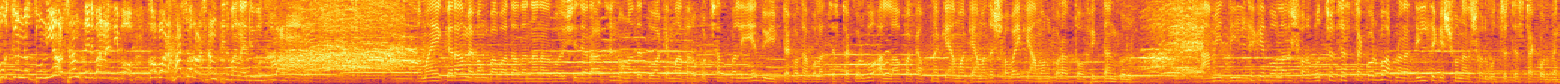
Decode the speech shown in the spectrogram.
তোর জন্য দুনিয়াও শান্তির বানাই দিব, কবর হাসরও শান্তির বানাই দিব, সুবহান। আমায় কেরাম এবং বাবা, দাদা, নানার বয়সী যারা আছেন, ওনাদের দোয়াকে মাথার উপর ছাদ বালিয়ে দুই একটা কথা বলার চেষ্টা করব। আল্লাহ পাক আপনাকে, আমাকে, আমাদের সবাইকে আমল করার তৌফিক দান করুন। আমি দিল থেকে বলার সর্বোচ্চ চেষ্টা করব, আপনারা দিল থেকে শোনার সর্বোচ্চ চেষ্টা করবেন।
